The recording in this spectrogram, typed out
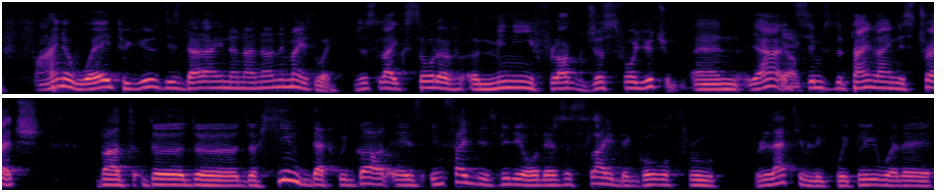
find a way to use this data in an anonymized way, just like sort of a mini FLoC just for YouTube. And yeah, yeah. it seems the timeline is stretched but the, the, the hint that we got is inside this video, there's a slide they go through relatively quickly where they,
